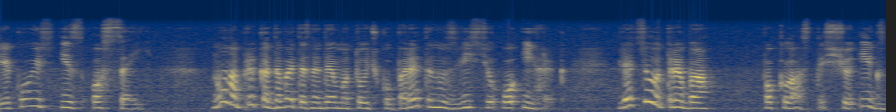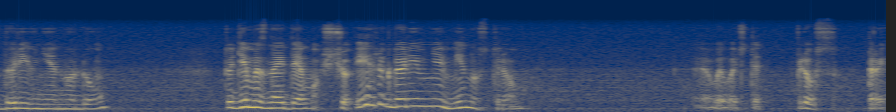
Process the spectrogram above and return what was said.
якоюсь із осей. Ну, Наприклад, давайте знайдемо точку перетину з вісю ОY. Для цього треба покласти, що х дорівнює 0. Тоді ми знайдемо, що y дорівнює мінус 3. Е, вибачте, плюс 3.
